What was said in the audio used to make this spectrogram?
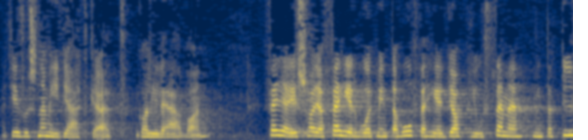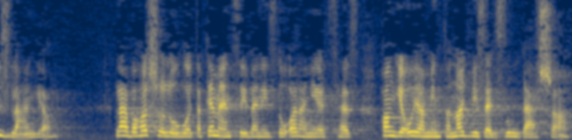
Hát Jézus nem így járt kelt Galileában. Feje és haja fehér volt, mint a hófehér gyapjú, szeme, mint a tűzlángja. Lába hasonló volt a kemencében izzó aranyérchez, hangja olyan, mint a nagyvizek zúgása.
